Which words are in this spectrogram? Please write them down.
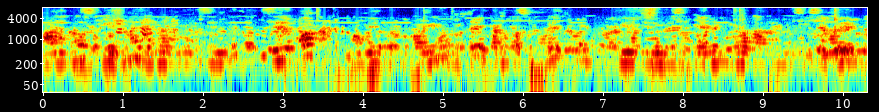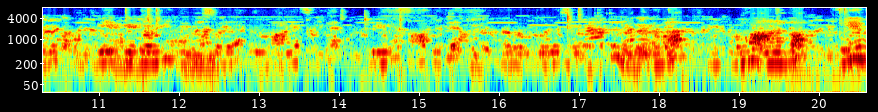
ஆனந்தமா சந்தோஷமா எல்லாருக்கும் சேர்ந்து சிறப்பா அமையப்பட்டிருப்பாங்க உங்களுக்கு கண்டிப்பா சொன்னாரு மீனாட்சி சுந்தர சத்தியாகிற நீங்களாம் பாருங்கன்னு சொல்லி சொன்னாரு அந்த பேர் கேட்ட உடனே நான் என்ன சொல்ல வாங்க சொல்லிட்டு நீங்க ரொம்ப ஆனந்தம் சீரும்.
